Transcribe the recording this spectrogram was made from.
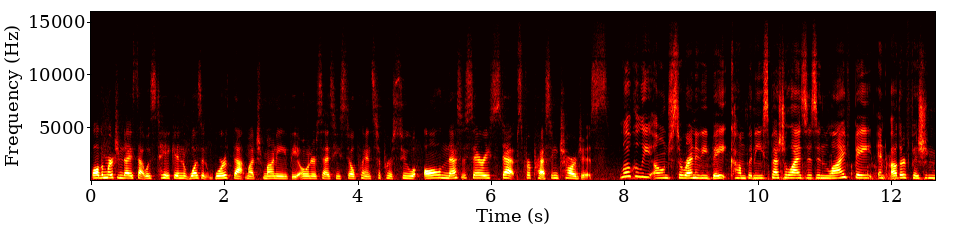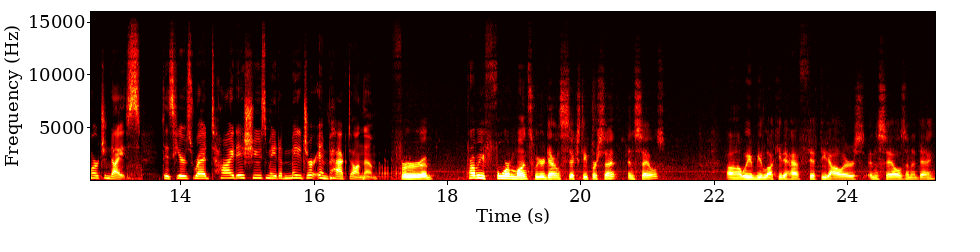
While the merchandise that was taken wasn't worth that much money, the owner says he still plans to pursue all necessary steps for pressing charges. Locally owned Serenity Bait Company specializes in live bait and other fishing merchandise. This year's red tide issues made a major impact on them. For uh, probably four months, we were down 60% in sales. Uh, we'd be lucky to have $50 in sales in a day.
